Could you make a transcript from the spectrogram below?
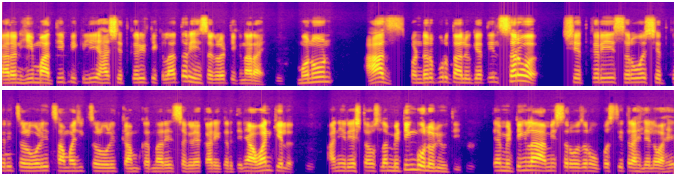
कारण ही माती पिकली हा शेतकरी टिकला तर हे सगळं टिकणार आहे. म्हणून आज पंढरपूर तालुक्यातील सर्व शेतकरी सर्व शेतकरी चळवळीत सामाजिक चळवळीत काम करणारे सगळ्या कार्यकर्त्यांनी आवाहन केलं आणि रेस्ट हाऊसला मिटिंग बोलवली होती. त्या मिटिंगला आम्ही सर्वजण उपस्थित राहिलेलो आहे.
